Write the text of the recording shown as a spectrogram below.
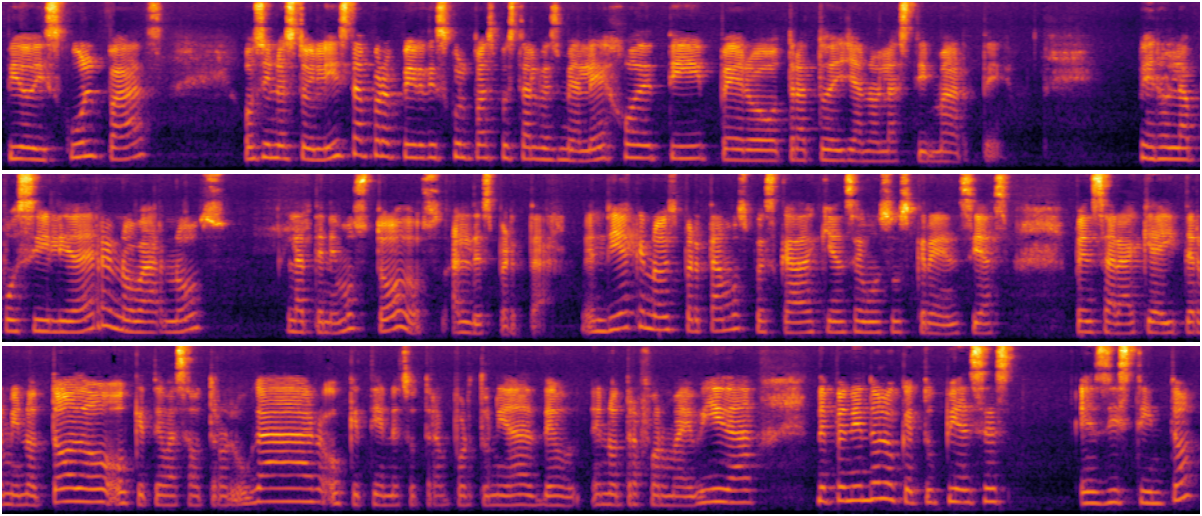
pido disculpas o si no estoy lista para pedir disculpas, pues tal vez me alejo de ti, pero trato de ya no lastimarte. Pero la posibilidad de renovarnos la tenemos todos al despertar. El día que no despertamos, pues cada quien según sus creencias pensará que ahí terminó todo o que te vas a otro lugar o que tienes otra oportunidad de, en otra forma de vida. Dependiendo de lo que tú pienses, es distinto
